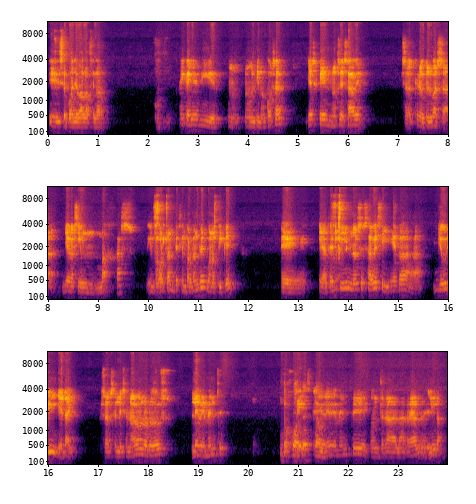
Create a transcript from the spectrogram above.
y se puede llevar la final. Hay que añadir una última cosa, y es que no se sabe, o sea, creo que el Barça llega sin bajas importantes, importantes, bueno, Piqué, eh, el Atleti no se sabe si llega Yuri y Elay. O sea, se lesionaron los dos levemente. Dos jugadores, claro. Levemente contra la Real en Liga.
